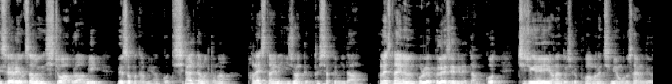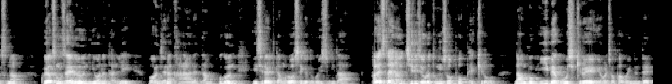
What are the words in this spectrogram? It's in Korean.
이스라엘의 역사는 시조 아브라함이 메소포타미아, 곧 신할 땅을 떠나 팔레스타인에 이주한 때부터 시작됩니다. 팔레스타인은 본래 블레셋인의 땅, 곧 지중해의 연안 도시를 포함하는 지명으로 사용되었으나 구약 성서에는 이와는 달리 언제나 가나안의 땅 혹은 이스라엘 땅으로 새겨두고 있습니다. 팔레스타인은 지리적으로 동서폭 100km, 남북 250km의 영역을 접하고 있는데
